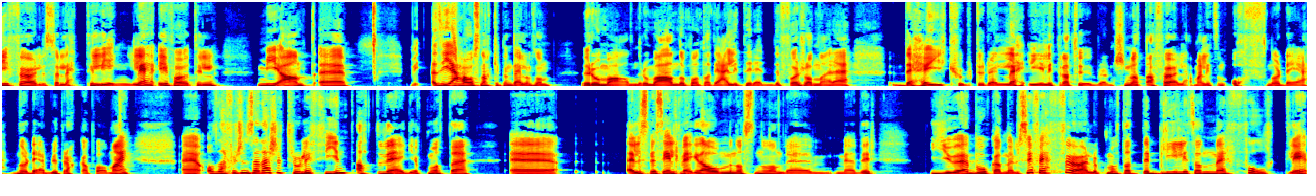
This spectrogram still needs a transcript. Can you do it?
de føles så lett tilgjengelig i forhold til mye annet. Eh, altså jeg har jo snakket en del om sånn roman-roman, og på en måte at jeg er litt redd for sånn der, det høykulturelle i litteraturbransjen. At da føler jeg meg litt sånn off når det, når det blir prakka på meg. Eh, og derfor syns jeg det er så utrolig fint at VG på en måte eh, Eller spesielt VG, da, men også noen andre medier gjør bokanmeldelser, for jeg føler på en måte at det blir litt sånn mer folkelig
